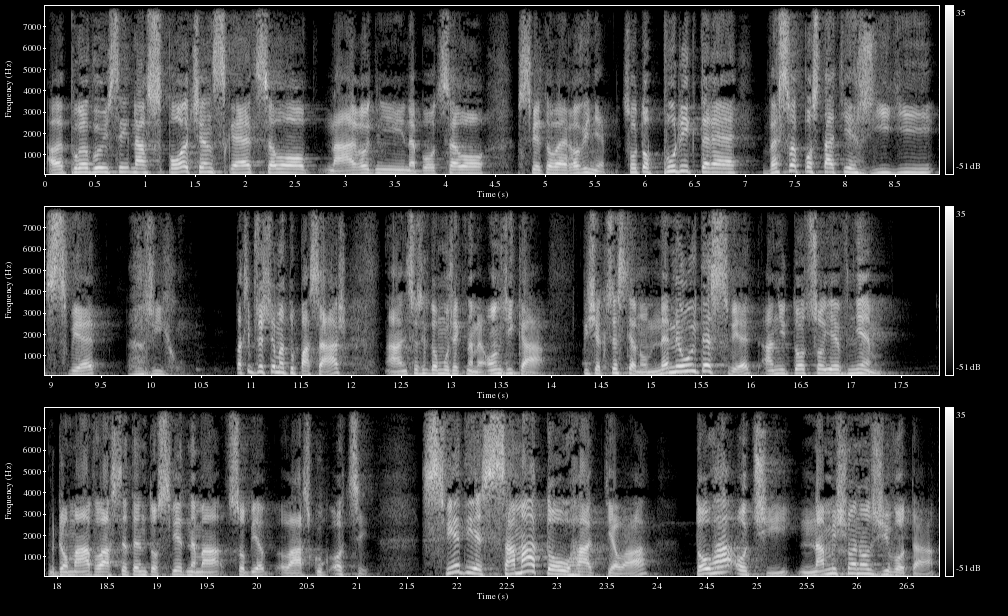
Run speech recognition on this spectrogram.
ale projevují se na společenské, celonárodní nebo celosvětové rovině. Jsou to pudy, které ve své podstatě řídí svět hříchu. Tak si přečteme tu pasáž a něco si k tomu řekneme. On říká, píše křesťanům, nemilujte svět ani to, co je v něm. Kdo má v lásce tento svět, nemá v sobě lásku k otci. Svět je sama touha těla, touha očí, namyšlenost života,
